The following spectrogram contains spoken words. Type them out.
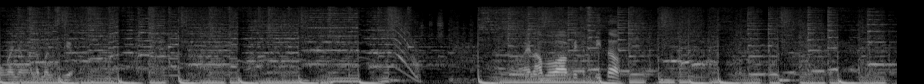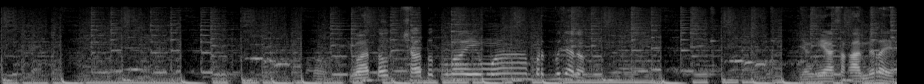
Yung kanyang kalamansi. So, kailangan mawapit dito. Oh, shoutout, shoutout mo na yung mga brad mo dyan, oh. Yang hiya sa camera, eh.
